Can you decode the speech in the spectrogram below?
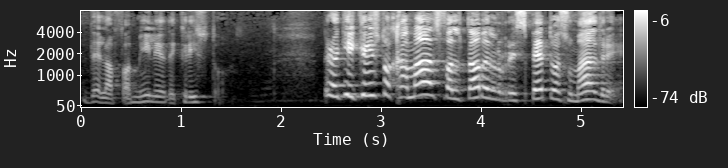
de la familia de Cristo. Pero aquí Cristo jamás faltaba el respeto a su madre.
